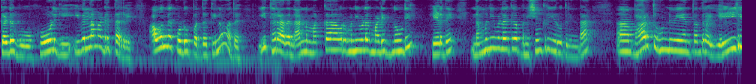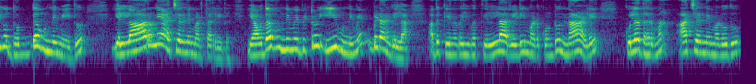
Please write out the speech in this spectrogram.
ಕಡುಬು, ಹೋಳಿಗೆ ಇವೆಲ್ಲ ಮಾಡಿರ್ತಾರ್ರಿ. ಅವನ್ನ ಕೊಡೋ ಪದ್ಧತಿನೂ ಅದ. ಈ ಥರ ಅದ. ನನ್ನ ಮಕ್ಕ ಅವ್ರ ಮನೆಯೊಳಗೆ ಮಾಡಿದ್ ನೋಡಿ ಹೇಳಿದೆ. ನಮ್ಮ ಮನೆಯೊಳಗೆ ಬನಶಂಕರಿ ಇರೋದ್ರಿಂದ ಭಾರತ ಹುಣ್ಣಿಮೆ ಅಂತಂದ್ರೆ ಎಲ್ರಿಗೂ ದೊಡ್ಡ ಹುಣ್ಣಿಮೆ ಇದು. ಎಲ್ಲಾರನ್ನೇ ಆಚರಣೆ ಮಾಡ್ತಾರ್ರಿ ಇದು. ಯಾವುದೇ ಹುಣ್ಣಿಮೆ ಬಿಟ್ಟರು ಈ ಹುಣ್ಣಿಮೆ ಬಿಡಂಗಿಲ್ಲ. ಅದಕ್ಕೇನದ ಇವತ್ತೆಲ್ಲ ರೆಡಿ ಮಾಡಿಕೊಂಡು ನಾಳೆ ಕುಲಧರ್ಮ ಆಚರಣೆ ಮಾಡೋದು.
